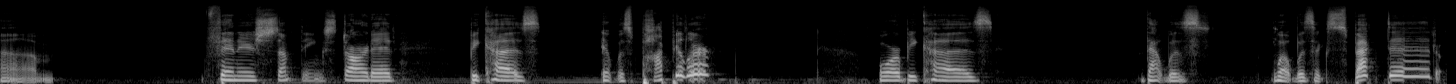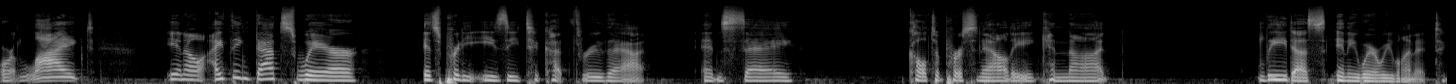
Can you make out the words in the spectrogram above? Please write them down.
um, finished, something started because it was popular or because that was what was expected or liked. You know, I think that's where it's pretty easy to cut through that and say cult of personality cannot lead us anywhere we want it to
